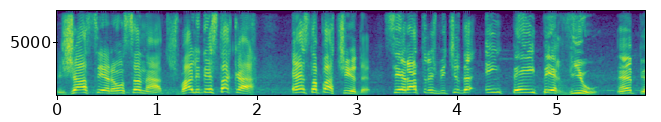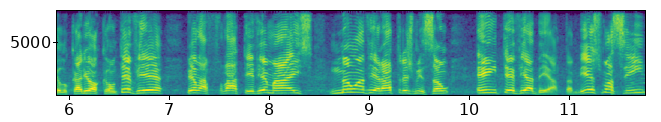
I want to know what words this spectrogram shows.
já serão sanados. Vale destacar esta partida será transmitida em pay-per-view, né, pelo Cariocão TV, pela Flá TV+, não haverá transmissão em TV aberta. Mesmo assim,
